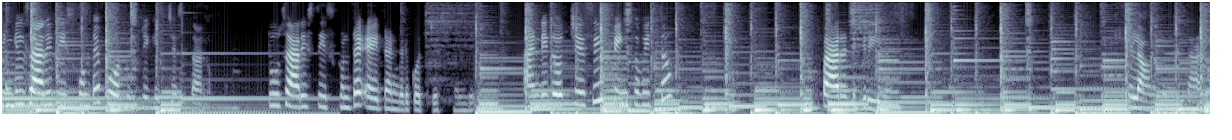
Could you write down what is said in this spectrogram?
single sari తీసుకుంటే ఫోర్ ఫిఫ్టీకి ఇచ్చేస్తాను. టూ శారీస్ తీసుకుంటే ఎయిట్ హండ్రెడ్కి వచ్చేస్తుంది. అండ్ ఇది వచ్చేసి పింక్ విత్ ప్యారెట్ గ్రీన్ ఇలా ఉంటుంది శారీ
